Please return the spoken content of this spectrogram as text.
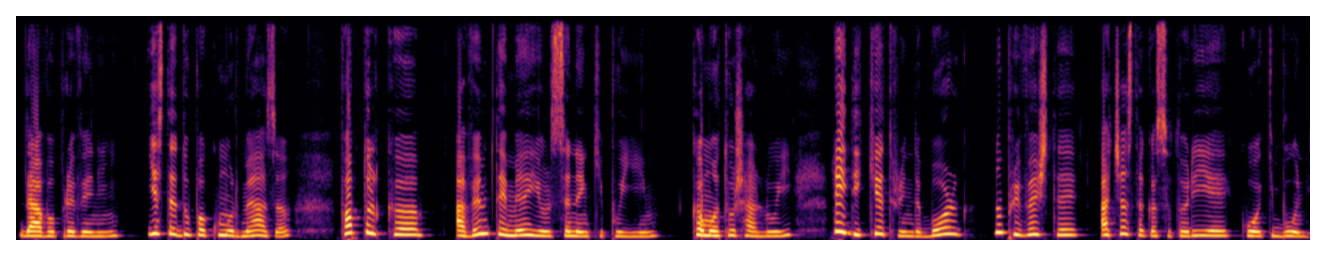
de a vă preveni este după cum urmează faptul că avem temeiul să ne închipuim că mătușa lui, Lady Catherine de Borg, nu privește această căsătorie cu ochi buni.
